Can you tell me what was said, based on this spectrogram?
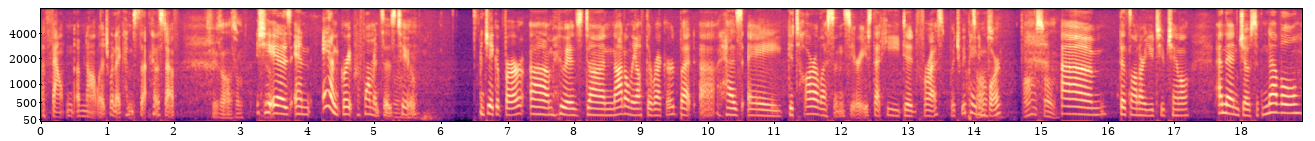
a fountain of knowledge when it comes to that kind of stuff. She's awesome. She is, and and great performances too. Jacob Furr, um, who has done not only off the record but uh, has a guitar lesson series that he did for us, which we paid him for. Awesome. Um, that's on our YouTube channel. And then Joseph Neville,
